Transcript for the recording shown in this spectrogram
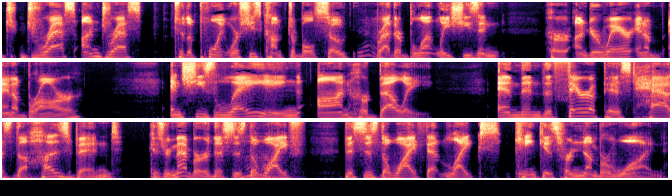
d- dress, undress to the point where she's comfortable. So rather bluntly, she's in her underwear and a, and a bra and she's laying on her belly. And then the therapist has the husband, because remember, this is the wife, this is the wife that likes kink is her number one.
